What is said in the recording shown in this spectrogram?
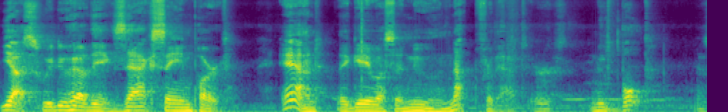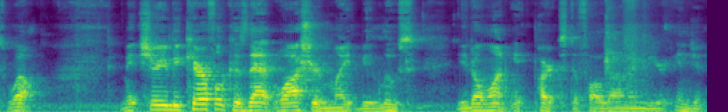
Yes, we do have the exact same part. And they gave us a new nut for that, or new bolt as well. Make sure you be careful because that washer might be loose. You don't want parts to fall down into your engine.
